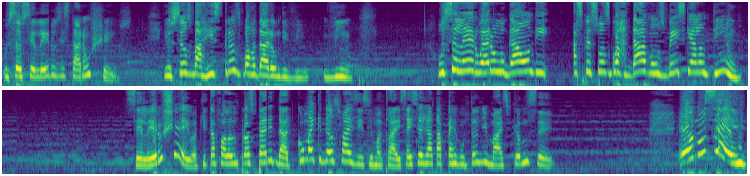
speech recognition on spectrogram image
os seus celeiros estarão cheios. E os seus barris transbordarão de vinho. O celeiro era o lugar onde as pessoas guardavam os bens que elas tinham. Celeiro cheio. Aqui está falando prosperidade. Como é que Deus faz isso, irmã Clarice? Aí você já está perguntando demais, porque eu não sei. Eu não sei.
